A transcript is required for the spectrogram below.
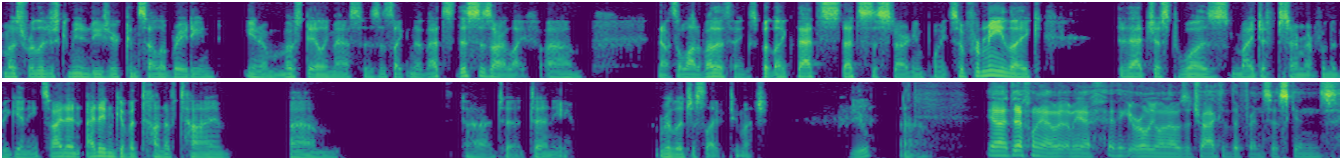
most religious communities you're concelebrating, you know, most daily masses. It's like, no, that's this is our life. Um, now it's a lot of other things, but like that's that's the starting point. So for me, like that just was my discernment from the beginning. So I didn't I didn't give a ton of time um uh to to any religious life too much. You? Uh, yeah, definitely. I, I mean, I, I, think early on I was attracted to the Franciscans.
